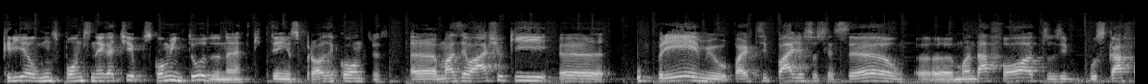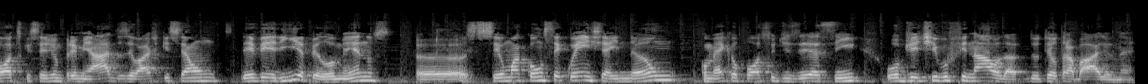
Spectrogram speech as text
cria alguns pontos negativos, como em tudo, né? Que tem os prós e contras. Uh, mas eu acho que uh, o prêmio, participar de associação, uh, mandar fotos e buscar fotos que sejam premiadas, eu acho que isso é um. deveria, pelo menos, uh, ser uma consequência e não, como é que eu posso dizer assim, o objetivo final da, do teu trabalho, né?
